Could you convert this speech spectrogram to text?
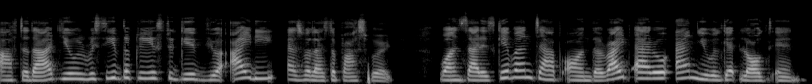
After that, you will receive the place to give your ID as well as the password. Once that is given, tap on the right arrow and you will get logged in.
